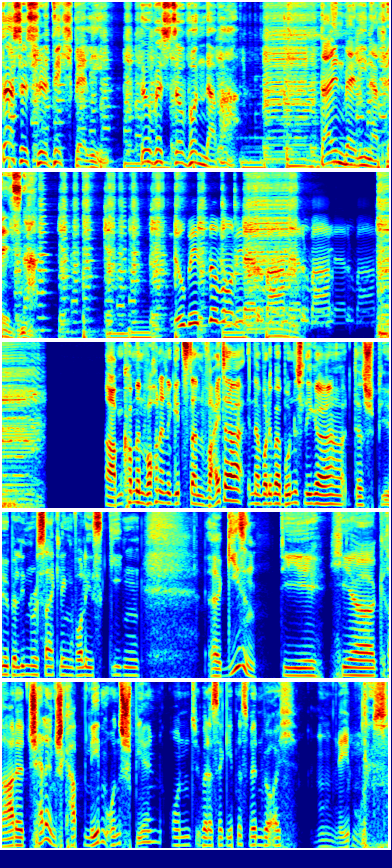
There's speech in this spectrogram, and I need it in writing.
Das ist für dich, Berlin. Du bist so wunderbar. Dein Berliner Pilsner. Am kommenden Wochenende geht es dann weiter in der Volleyball-Bundesliga. Das Spiel Berlin Recycling Volleys gegen äh, Gießen, die hier gerade Challenge Cup neben uns spielen. Und über das Ergebnis werden wir euch. Neben uns.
